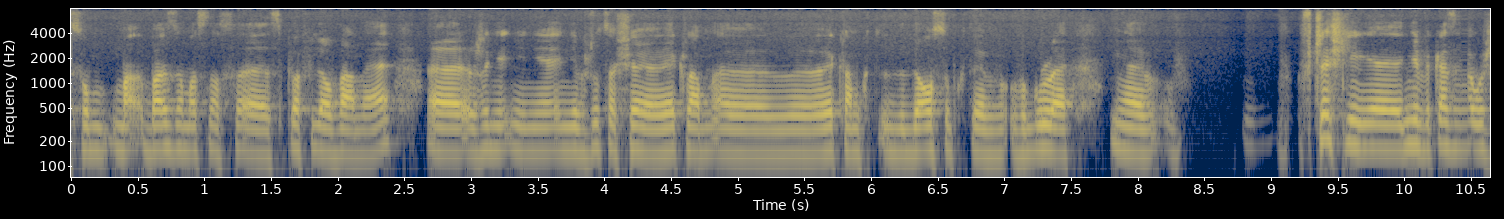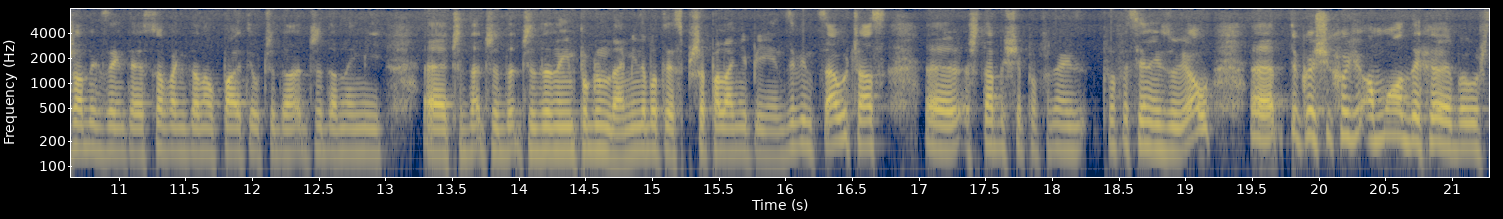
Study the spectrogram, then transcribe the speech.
są bardzo mocno e, sprofilowane, e, że nie, nie, nie, wrzuca się reklam, e, reklam do osób, które w ogóle wcześniej nie, wykazywały żadnych zainteresowań daną partią czy, da, czy, danymi, e, czy, da- czy, czy danymi poglądami, no bo to jest przepalanie pieniędzy, więc cały czas e, sztaby się profesjonaliz- profesjonalizują. E, Tylko jeśli chodzi o młodych, bo już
